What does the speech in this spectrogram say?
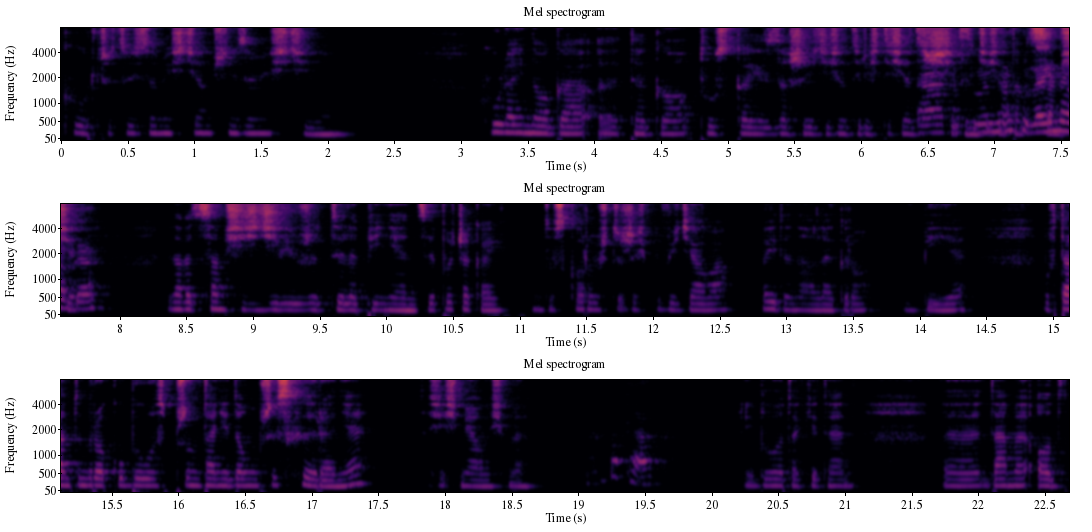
kurczę, coś zamieściłam czy nie zamieściłam. Hulajnoga e, tego Tuska jest za 60 ileś tysięcy, A, to 70 słynna tam sam się, hulajnoga. Nawet sam się zdziwił, że tyle pieniędzy. Poczekaj, no to skoro już to żeś powiedziała, wejdę na Allegro, wbiję. Bo w tamtym roku było sprzątanie domu przez chyrę, nie? To się śmiałyśmy. Chyba tak. I było takie ten, y, damy od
